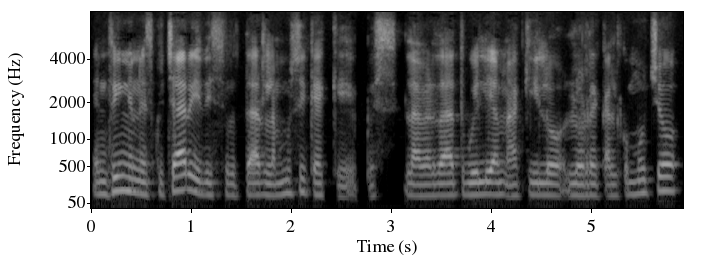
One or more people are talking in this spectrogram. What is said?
en fin, en escuchar y disfrutar la música que, pues, la verdad, William aquí lo, lo recalcó mucho,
